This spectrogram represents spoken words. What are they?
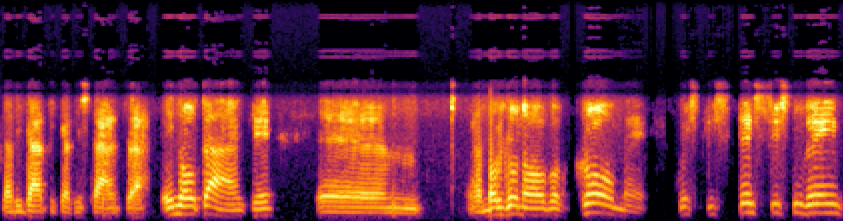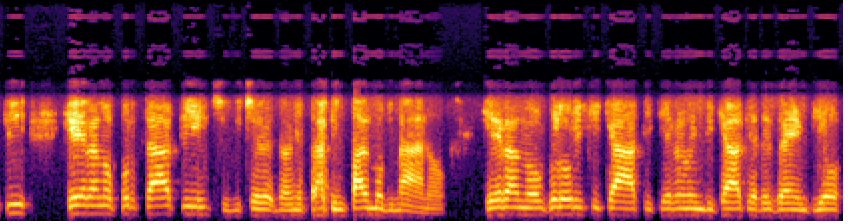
la didattica a distanza. E nota anche ehm, Borgonovo come questi stessi studenti che erano portati, si dice in palmo di mano, che erano glorificati, che erano indicati ad esempio,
